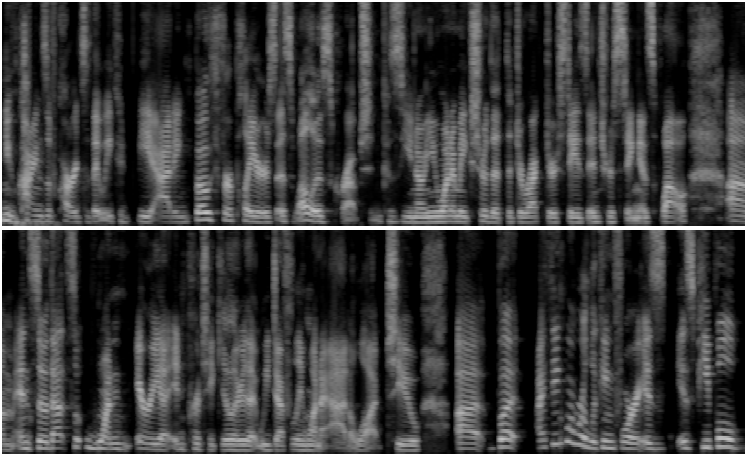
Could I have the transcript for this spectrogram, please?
new kinds of cards that we could be adding, both for players as well as corruption, because you know you want to make sure that the director stays interesting as well. Um, and so that's one area in particular that we definitely want to add a lot too. Uh, but I think what we're looking for is is people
